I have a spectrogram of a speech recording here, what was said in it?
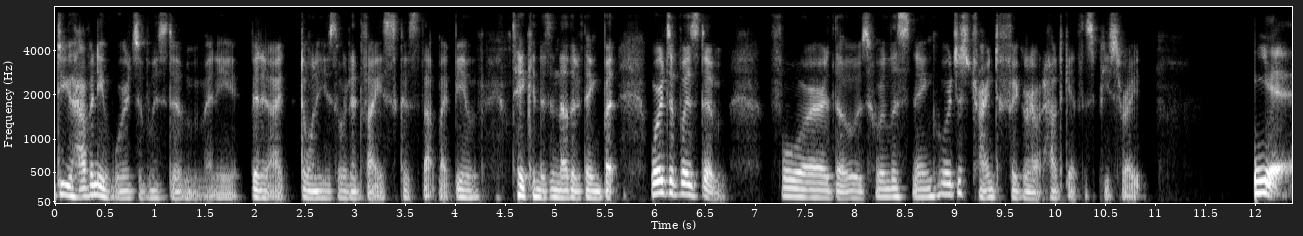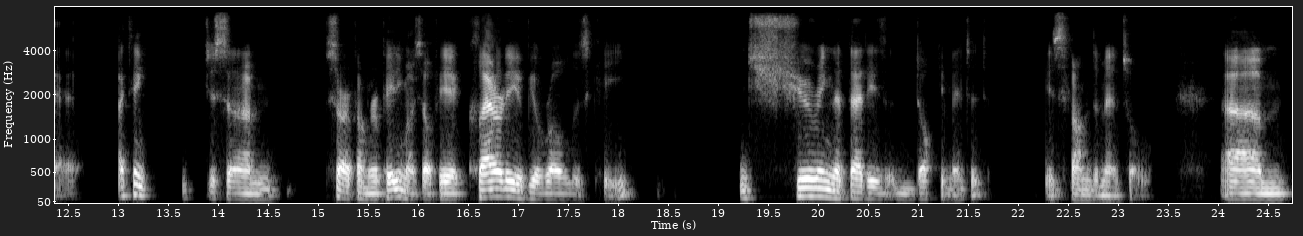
do you have any words of wisdom? Any bit? I don't want to use the word advice because that might be taken as another thing, but words of wisdom for those who are listening who are just trying to figure out how to get this piece right. Yeah, I think just um, sorry if I'm repeating myself here. Clarity of your role is key. Ensuring that that is documented is fundamental. Um,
